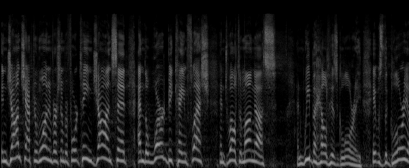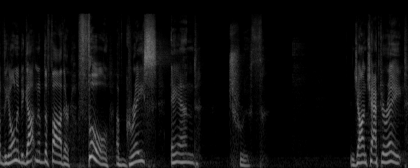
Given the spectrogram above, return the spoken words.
In John chapter 1 and verse number 14, John said, And the Word became flesh and dwelt among us, and we beheld his glory. It was the glory of the only begotten of the Father, full of grace and truth. In John chapter 8,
